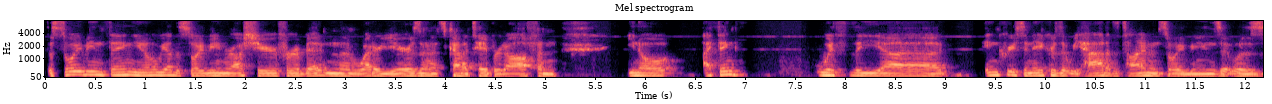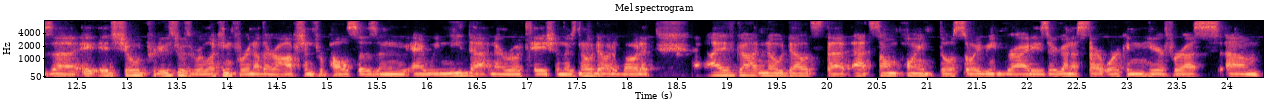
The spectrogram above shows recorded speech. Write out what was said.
The soybean thing, you know, we had the soybean rush here for a bit in the wetter years and it's kind of tapered off. And, you know, I think with the uh, increase in acres that we had at the time in soybeans, it was uh, it, it, showed producers were looking for another option for pulses, and, and we need that in our rotation. There's no doubt about it. I've got no doubts that at some point those soybean varieties are going to start working here for us, um,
